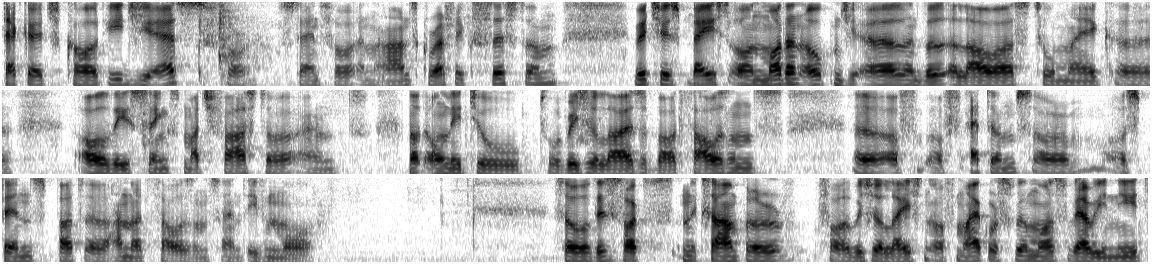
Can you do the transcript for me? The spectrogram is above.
package called EGS, for stands for Enhanced Graphics System, which is based on modern OpenGL and will allow us to make uh, all these things much faster and not only to, to visualize about thousands uh, of, of atoms or, or spins, but uh, hundred thousands and even more. So this is an example for a visualization of microswimmers where we need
